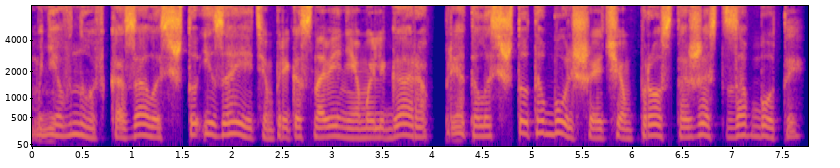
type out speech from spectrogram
Мне вновь казалось, что и за этим прикосновением Эльгара пряталось что-то большее, чем просто жест заботы.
